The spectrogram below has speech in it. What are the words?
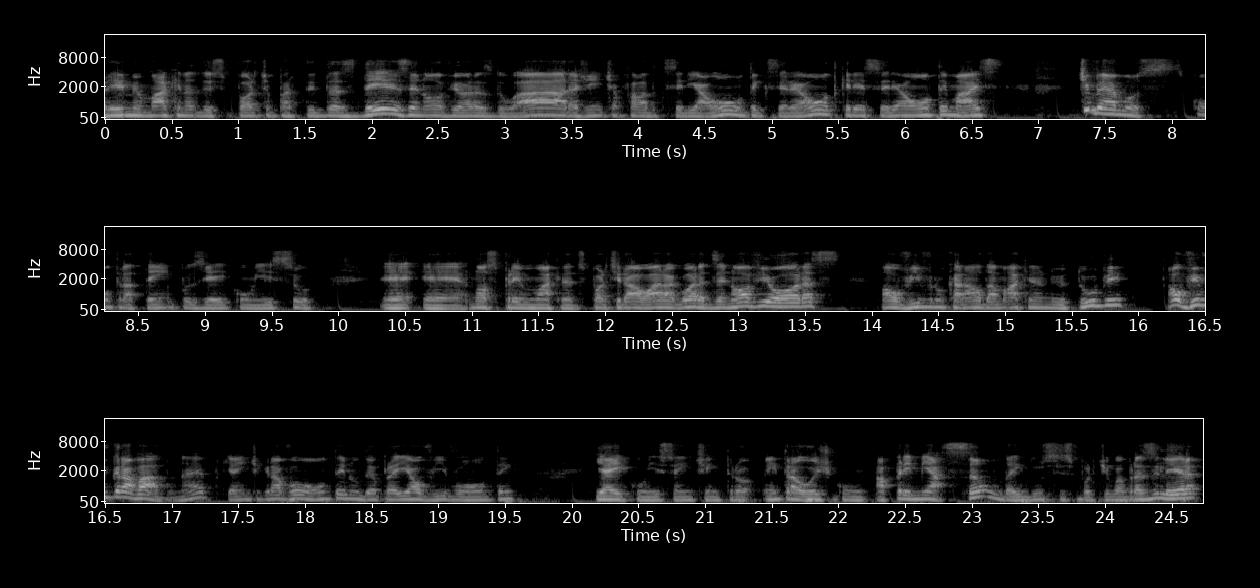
Prêmio Máquina do Esporte a partir das 19 horas do ar. A gente tinha falado que seria ontem, que seria ontem, queria que seria ontem, mas tivemos contratempos e aí com isso é, é, nosso Prêmio Máquina do Esporte irá ao ar agora 19 horas ao vivo no canal da Máquina no YouTube, ao vivo gravado, né? Porque a gente gravou ontem, não deu para ir ao vivo ontem. E aí com isso a gente entrou, entra hoje com a premiação da indústria esportiva brasileira.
